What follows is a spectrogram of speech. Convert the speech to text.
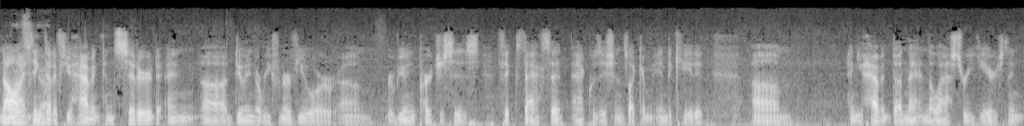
No, I think that if you haven't considered and uh, doing a refund review or um, reviewing purchases, fixed asset acquisitions, like I'm indicated, um, and you haven't done that in the last three years, then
